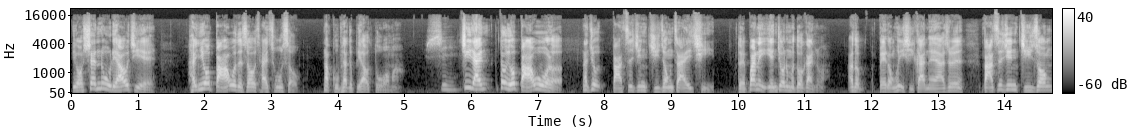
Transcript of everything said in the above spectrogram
有深入了解、很有把握的时候才出手，那股票就不要多嘛。是，既然都有把握了，那就把资金集中在一起，对，不然你研究那么多干什么？啊，都北龙会洗干的呀，是不是？把资金集中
